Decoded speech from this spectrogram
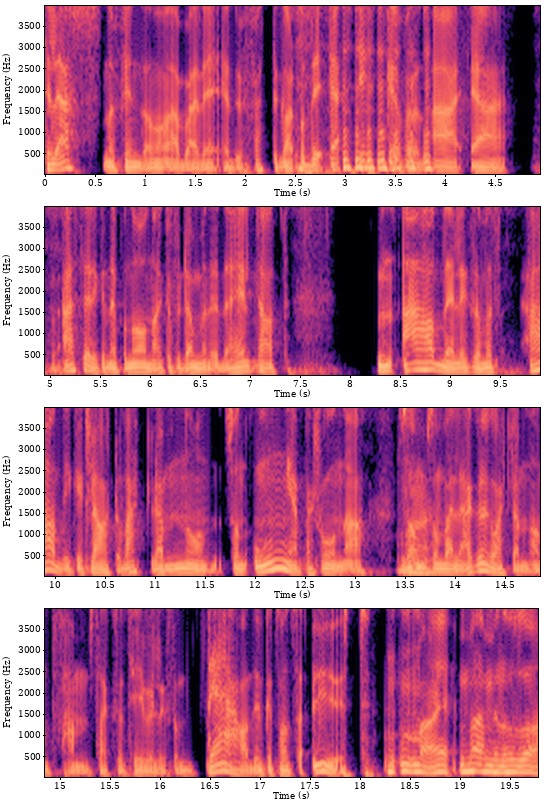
til Østen og finne deg noen. Jeg bare Er du fettegal? Og det er ikke for at jeg er Jeg ser ikke ned på noen, jeg er ikke fordømmende i det hele tatt. Men jeg hadde liksom hvis Jeg hadde ikke klart å vært sammen med noen sånn unge personer. Som, som vel, jeg kunne ikke vært sammen med noen 5-26, liksom. Det hadde jo ikke tatt seg ut. Nei, nei, men altså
